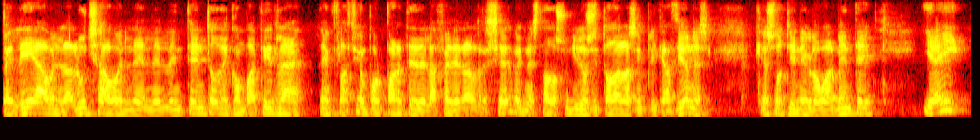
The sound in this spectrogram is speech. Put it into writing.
pelea o en la lucha o en el, intento de combatir la, inflación por parte de la Federal Reserve en Estados Unidos y todas las implicaciones que eso tiene globalmente. Y ahí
